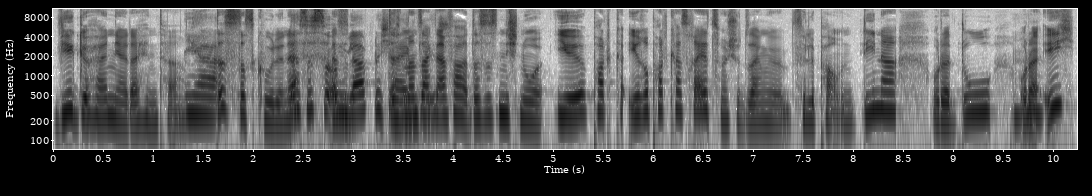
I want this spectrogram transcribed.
wir gehören ja dahinter. Ja. Das ist das Coole, ne? Das ist so Also, unglaublich Dass man sagt eigentlich. einfach, das ist nicht nur ihr Podca ihre Podcast-Reihe, zum Beispiel sagen wir Philippa und Dina oder du Mhm. oder ich,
